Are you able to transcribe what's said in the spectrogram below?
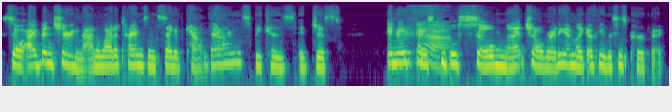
so I've been sharing that a lot of times instead of countdowns because it just it notifies yeah. people so much already. I'm like, okay, this is perfect.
